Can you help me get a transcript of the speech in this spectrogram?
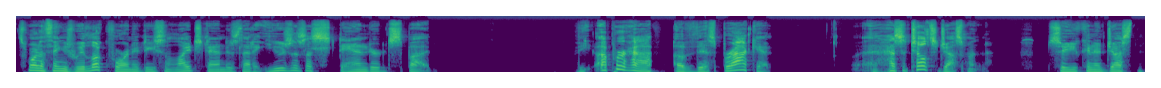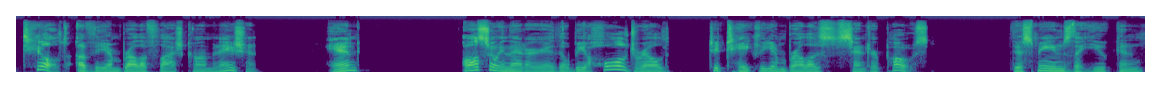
It's one of the things we look for in a decent light stand is that it uses a standard spud. The upper half of this bracket has a tilt adjustment, so you can adjust the tilt of the umbrella flash combination. And also in that area, there'll be a hole drilled to take the umbrella's center post. This means that you can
